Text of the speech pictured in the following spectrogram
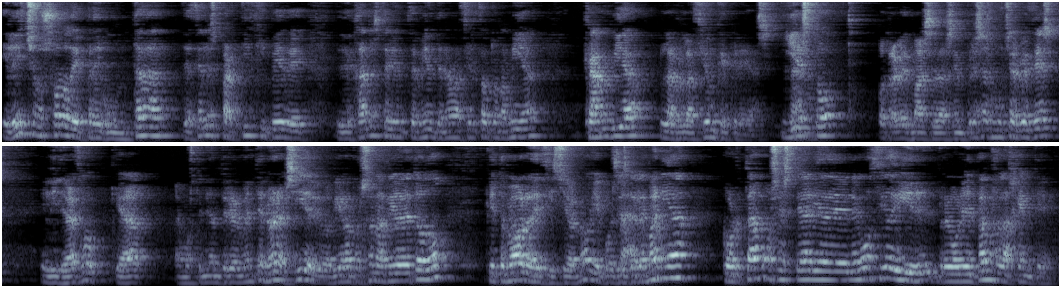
el hecho solo de preguntar, de hacerles partícipe, de, de dejarles también tener una cierta autonomía, cambia la relación que creas. Y esto, otra vez más, en las empresas muchas veces el liderazgo que hemos tenido anteriormente no era así, había una persona arriba de todo que tomaba la decisión, ¿no? Oye, pues desde Alemania cortamos este área de negocio y reorientamos a la gente.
